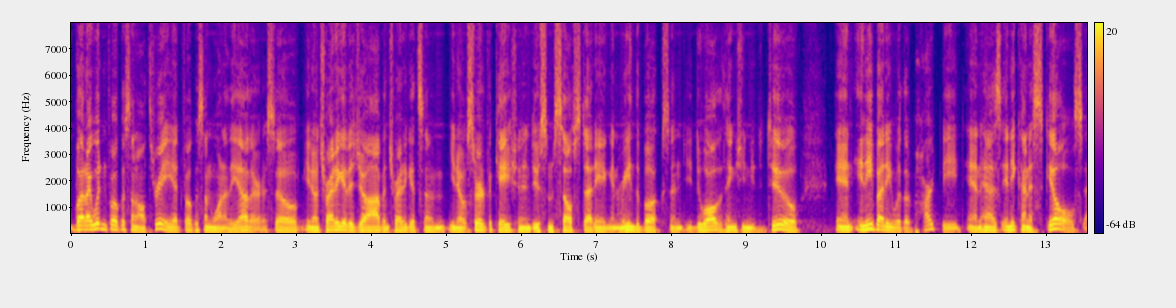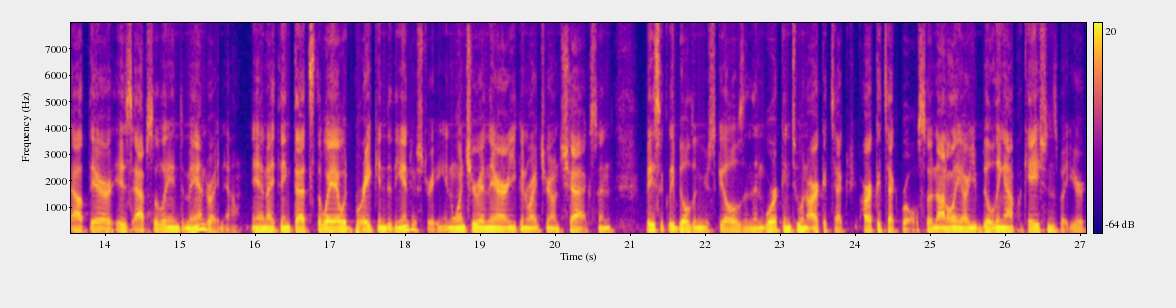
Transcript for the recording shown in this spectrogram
but I wouldn't focus on all three. I'd focus on one or the other. So, you know, try to get a job and try to get some, you know, certification and do some self-studying and read the books and you do all the things you need to do. And anybody with a heartbeat and has any kind of skills out there is absolutely in demand right now. And I think that's the way I would break into the industry. And once you're in there, you can write your own checks. And basically building your skills and then work into an architect architect role. So not only are you building applications, but you're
